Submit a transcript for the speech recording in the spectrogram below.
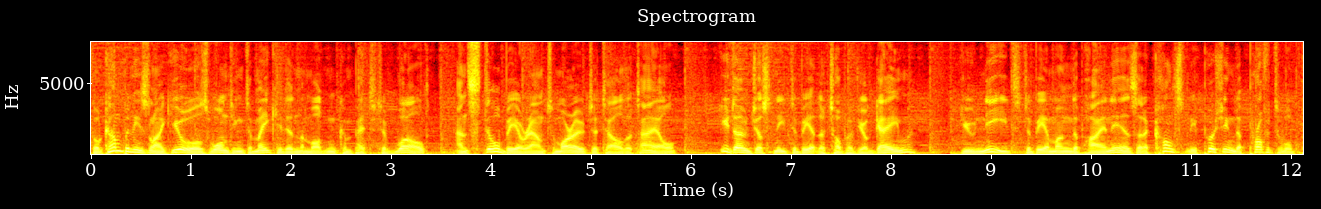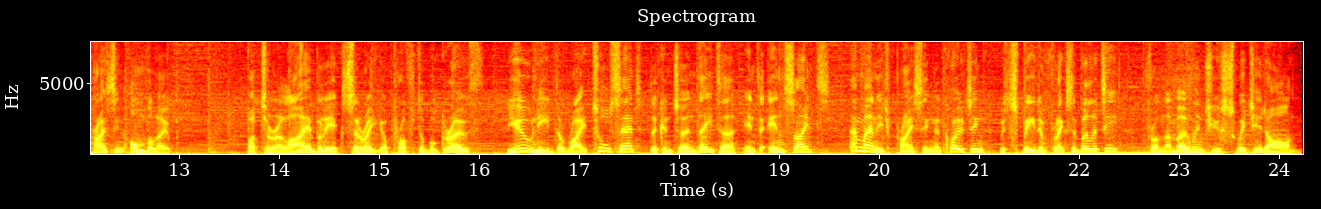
For companies like yours wanting to make it in the modern competitive world and still be around tomorrow to tell the tale, you don't just need to be at the top of your game, you need to be among the pioneers that are constantly pushing the profitable pricing envelope. But to reliably accelerate your profitable growth, you need the right toolset that can turn data into insights and manage pricing and quoting with speed and flexibility from the moment you switch it on.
